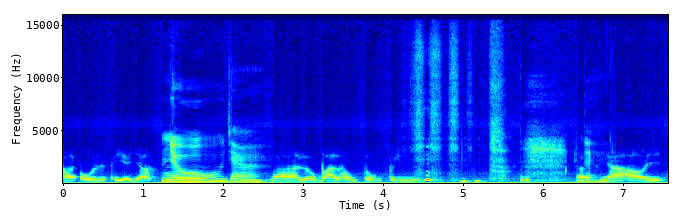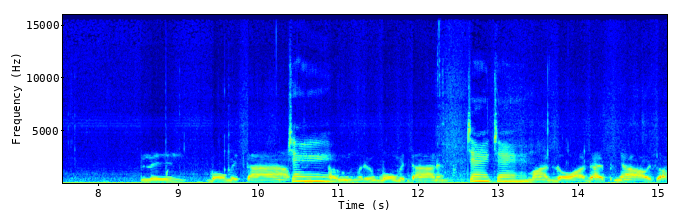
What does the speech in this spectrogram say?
ឲ្យអូនសធាចុះញូចាបាទលោកបាលហុងទុំពីរហើយផ្ញើឲ្យលេ បងមេតាចាហឹងរឿងបងមេតាហ្នឹងចាចាមកដងឲ្យដែលផ្ញើឲ្យចុះ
